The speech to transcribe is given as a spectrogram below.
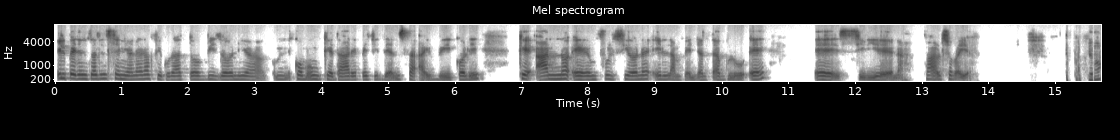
il pedenzale segnale raffigurato bisogna mm, comunque dare precedenza ai veicoli che hanno in funzione il lampeggiante blu e, sirena. Falso ভাইয়া কেন?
